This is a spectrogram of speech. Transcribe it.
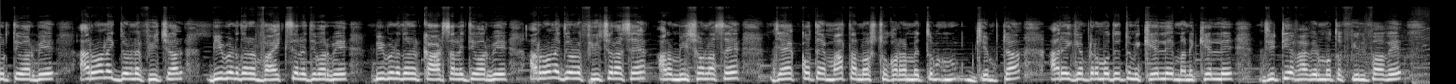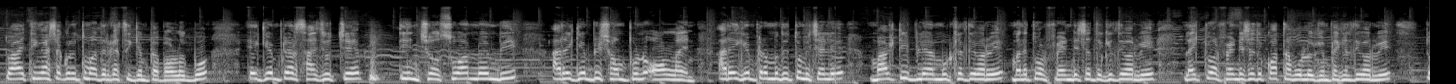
করতে পারবে। আরও অনেক ধরনের ফিচার বিভিন্ন ধরনের বাইক চালাতে পারবে, বিভিন্ন ধরনের কার চালাতে পারবে আরও অনেক ধরনের ফিউচার আছে, আর মিশন আছে, যে এক কথায় মাথা নষ্ট করার মতো গেমটা আর এই গেমটার মধ্যে তুমি খেলে মানে খেললে জিটিএ ফাইভের মতো ফিল পাবে। তো আই থিঙ্ক আশা করি তোমাদের কাছে গেমটা ভালো লাগবো। এই গেমটার সাইজ হচ্ছে তিনশো চুয়ান্ন এমবি আর এই গেমটি সম্পূর্ণ অনলাইন আর এই গেমটার মধ্যে তুমি চাইলে মাল্টি প্লেয়ার মোড খেলতে পারবে মানে তোমার ফ্রেন্ডের সাথে খেলতে পারবে লাইক তোমার ফ্রেন্ডের সাথে কথা বললেও গেমটা খেলতে পারবে। তো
